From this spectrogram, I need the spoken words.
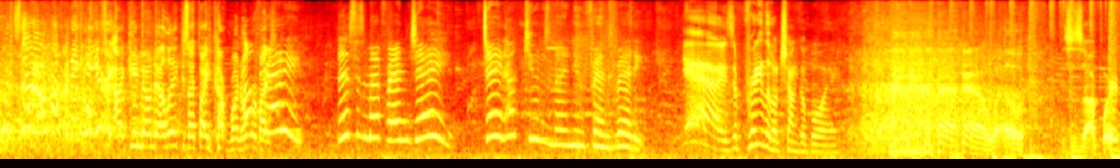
what's that happening oh, here? I came down to LA because I thought you got run over Oh, by. Freddie. This is my friend Jade. Jade, how cute is my new friend Freddie? Yeah, he's a pretty little chunk of boy. well, this is awkward.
